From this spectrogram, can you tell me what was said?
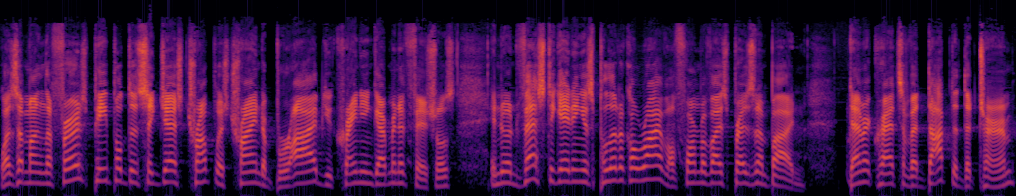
was among the first people to suggest Trump was trying to bribe Ukrainian government officials into investigating his political rival, former Vice President Biden. Democrats have adopted the term,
